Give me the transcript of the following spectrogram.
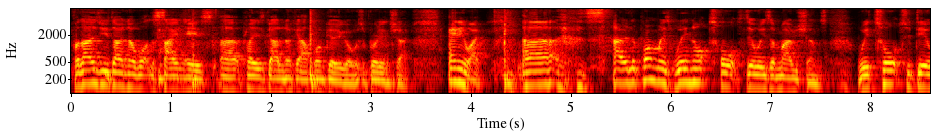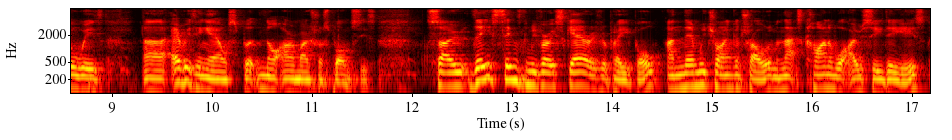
for those of you who don't know what the Saint is, uh, please go and look it up on Google. It was a brilliant show. Anyway, uh, so the problem is we're not taught to deal with emotions. We're taught to deal with uh, everything else, but not our emotional responses. So these things can be very scary for people, and then we try and control them, and that's kind of what OCD is.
